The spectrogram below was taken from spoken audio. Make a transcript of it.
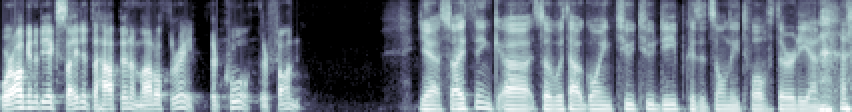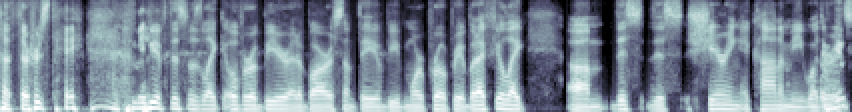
We're all going to be excited to hop in a Model 3. They're cool. They're fun. Yeah, so I think uh, so. Without going too too deep, because it's only twelve thirty on, on a Thursday. maybe if this was like over a beer at a bar or something, it would be more appropriate. But I feel like um, this this sharing economy, whether it's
